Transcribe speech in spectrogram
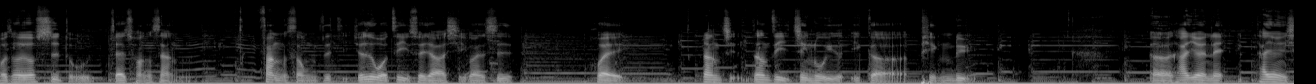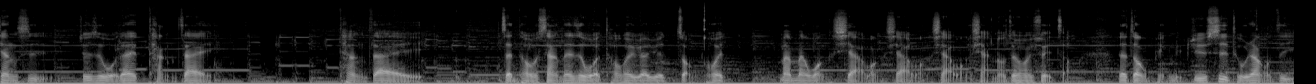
我都又试图在床上放松自己，就是我自己睡觉的习惯是会让自让自己进入一个一个频率，呃，它有点类，它有点像是就是我在躺在躺在枕头上，但是我头会越来越重，会慢慢往下往下往下往下，然后最后会睡着的这种频率，就是试图让我自己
